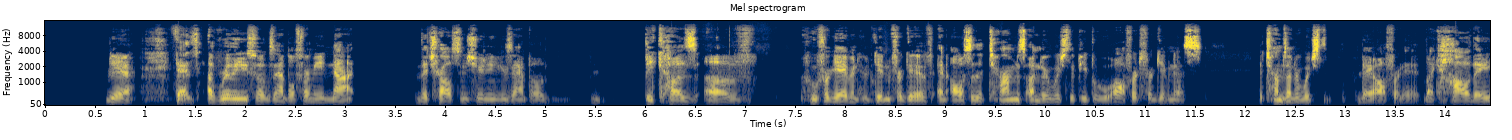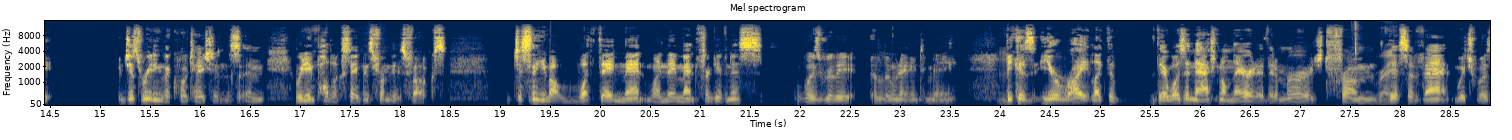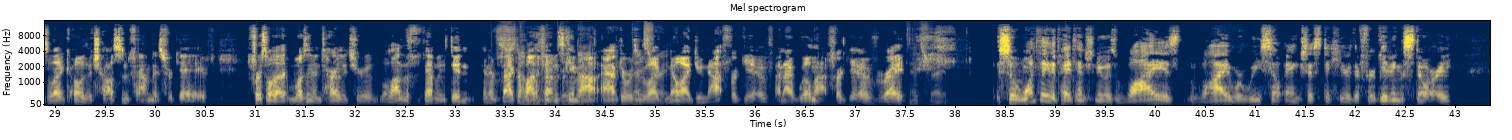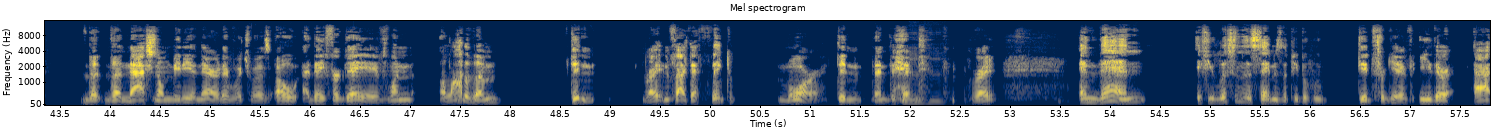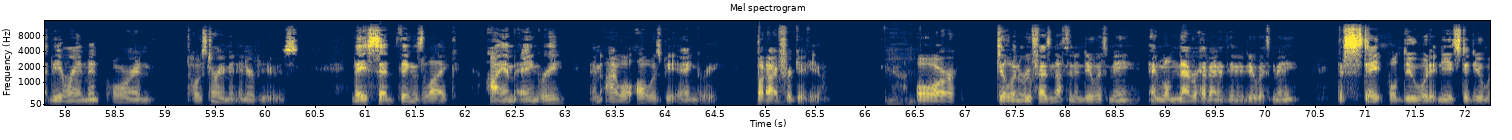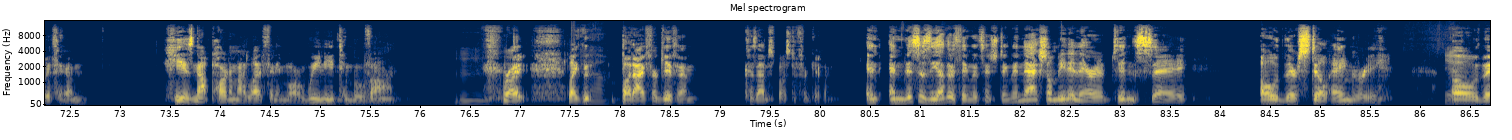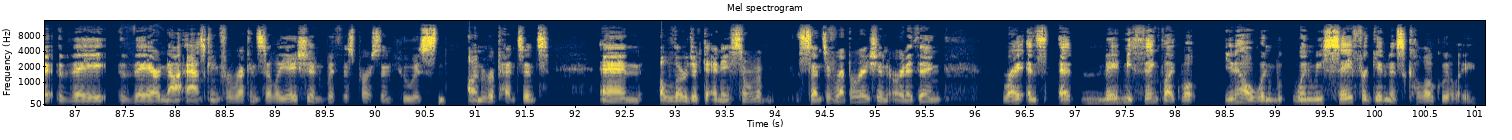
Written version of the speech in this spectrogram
Yeah. That's a really useful example for me, not the Charleston shooting example because of who forgave and who didn't forgive, and also the terms under which the people who offered forgiveness, the terms under which they offered it, like how they, just reading the quotations and reading public statements from these folks, just thinking about what they meant when they meant forgiveness was really illuminating to me. Mm-hmm. Because you're right, like the there was a national narrative that emerged from right. this event, which was like, oh, the Charleston families forgave. First of all, that wasn't entirely true. A lot of the families didn't. And in fact, Some a lot of families came out afterwards That's and were like, right. no, I do not forgive and I will not forgive, right? That's right. So one thing to pay attention to is why is why were we so anxious to hear the forgiving story, the the national media narrative, which was, oh, they forgave when a lot of them didn't, right? In fact, I think more didn't than did, mm-hmm. right? And then if you listen to the statements of the people who did forgive, either at the arraignment or in post arraignment interviews, they said things like, I am angry and I will always be angry, but I forgive you. Mm-hmm. Or Dylann Roof has nothing to do with me and will never have anything to do with me. The state will do what it needs to do with him. He is not part of my life anymore. We need to move on. Mm. right? Like, yeah. but I forgive him because I'm supposed to forgive him. And and this is the other thing that's interesting. The national media narrative didn't say oh, they're still angry. Yeah. Oh, they, they they are not asking for reconciliation with this person who is unrepentant and allergic to any sort of sense of reparation or anything, right? And it made me think, like, well, you know, when when we say forgiveness colloquially,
